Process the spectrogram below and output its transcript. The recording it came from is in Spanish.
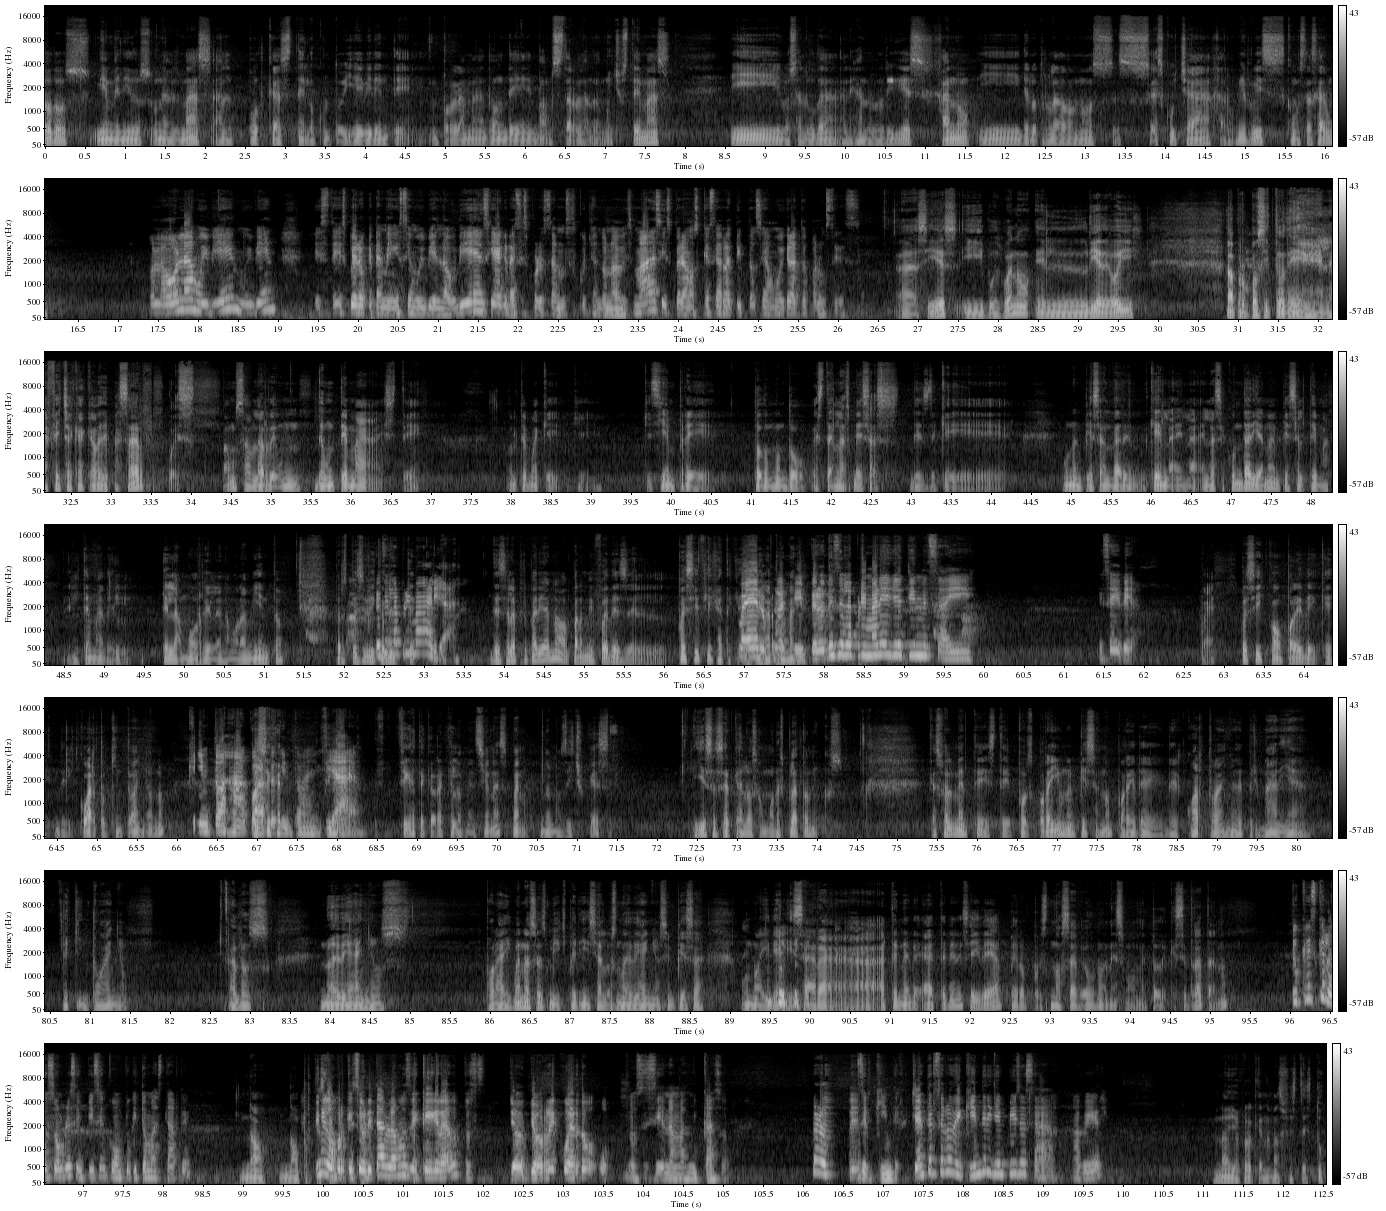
Todos, bienvenidos una vez más al podcast del oculto y evidente, un programa donde vamos a estar hablando de muchos temas. Y los saluda Alejandro Rodríguez, Jano, y del otro lado nos escucha Harumi Ruiz. ¿Cómo estás, Haru? Hola, hola, muy bien, muy bien. Este, espero que también esté muy bien la audiencia. Gracias por estarnos escuchando una vez más y esperamos que ese ratito sea muy grato para ustedes. Así es, y pues bueno, el día de hoy, a propósito de la fecha que acaba de pasar, pues vamos a hablar de un, de un tema, este, un tema que, que, que siempre todo mundo está en las mesas desde que uno empieza a andar en, ¿qué? En, la, en, la, en la secundaria, ¿no? Empieza el tema, el tema del, del amor y el enamoramiento, pero específicamente... Desde la primaria. Desde la primaria no, para mí fue desde el... Pues sí, fíjate que... Bueno, para primaria. ti, pero desde la primaria ya tienes ahí esa idea. Bueno, pues sí, como por ahí de qué, del cuarto, quinto año, ¿no? Quinto, ajá, pues cuarto, quinto año, fíjate, ya. Fíjate que ahora que lo mencionas, bueno, no hemos dicho qué es. Y es acerca de los amores platónicos. Casualmente, este, pues por ahí uno empieza, ¿no? Por ahí de, del cuarto año de primaria, de quinto año, a los nueve años, por ahí. Bueno, esa es mi experiencia. A los nueve años empieza uno a idealizar, a, a, tener, a tener esa idea, pero pues no sabe uno en ese momento de qué se trata, ¿no? ¿Tú crees que los hombres empiecen como un poquito más tarde? No, no, porque... Digo, está... porque si ahorita hablamos de qué grado, pues yo, yo recuerdo, o no sé si es nada más mi caso, pero desde el kinder. Ya en tercero de kinder ya empiezas a, a ver. No, yo creo que nada más fuiste tú.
